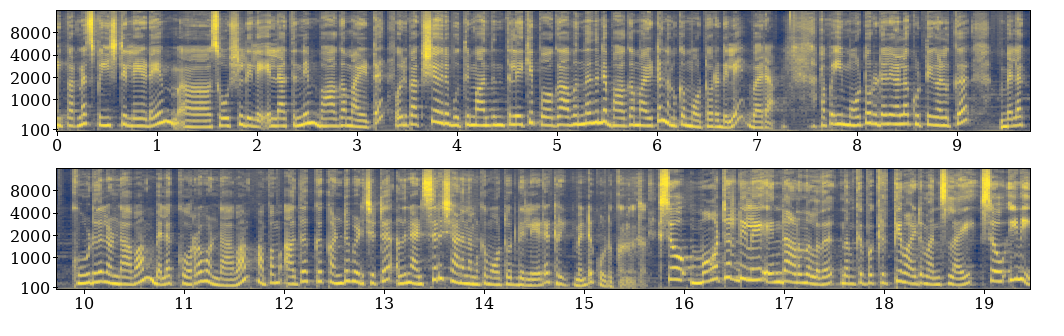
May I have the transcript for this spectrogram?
ഈ പറഞ്ഞ സ്പീച്ച് ഡിലേയുടെയും സോഷ്യൽ ഡിലേ എല്ലാത്തിന്റെയും ഭാഗമായിട്ട് ഒരു പക്ഷേ ഒരു ബുദ്ധിമാന്ദ്യത്തിലേക്ക് പോകാവുന്നതിന്റെ ഭാഗമായിട്ട് നമുക്ക് മോട്ടോർ ഡിലേ വരാം. അപ്പോൾ ഈ മോട്ടോർ ഡിലേയുള്ള കുട്ടികൾക്ക് ബല കൂടുതലുണ്ടാവാം ബല കുറവുണ്ടാവാം. അപ്പം അതൊക്കെ കണ്ടുപിടിച്ചിട്ട് അതിനനുസരിച്ചാണ് നമുക്ക് മോട്ടോർ ഡിലേയുടെ ട്രീറ്റ്മെന്റ് കൊടുക്കുന്നത്. സോ മോട്ടോർ ഡിലേ എന്താണെന്നുള്ളത് നമുക്കിപ്പോൾ കൃത്യമായിട്ട് മനസ്സിലായി. സോ ഇനി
